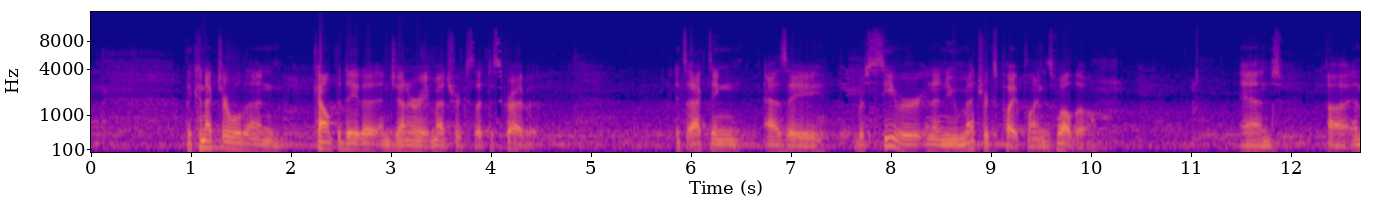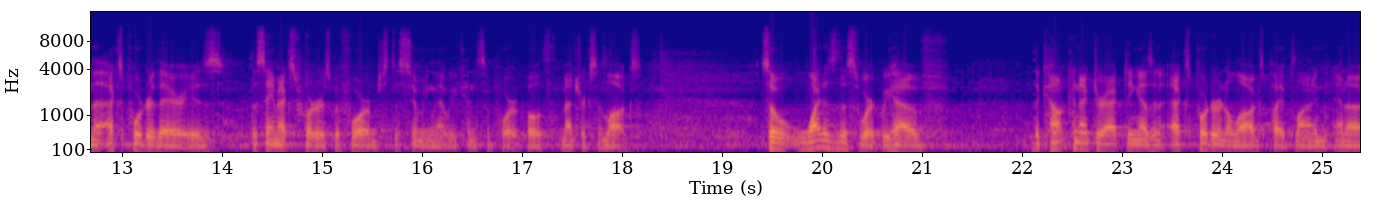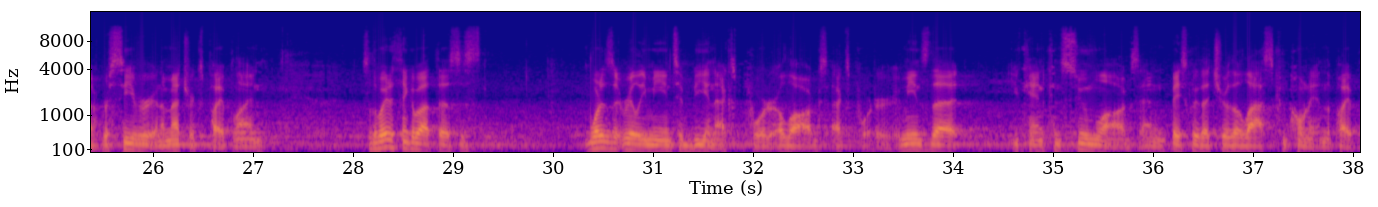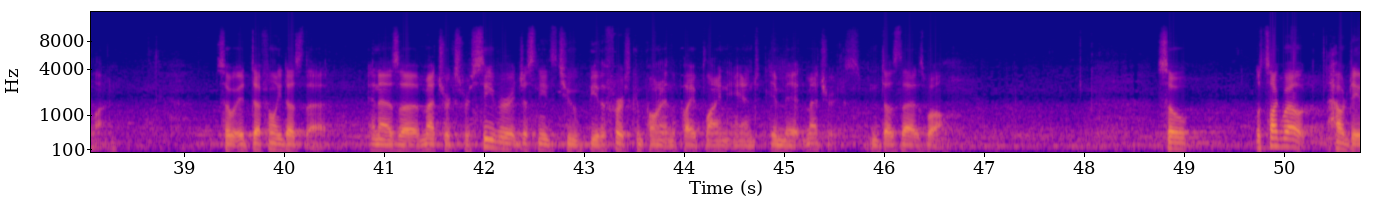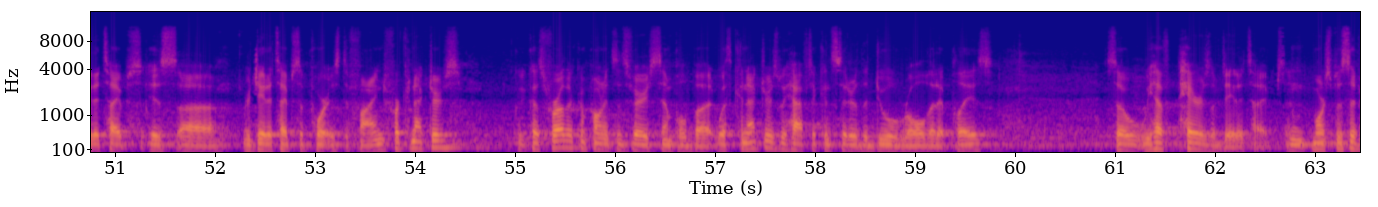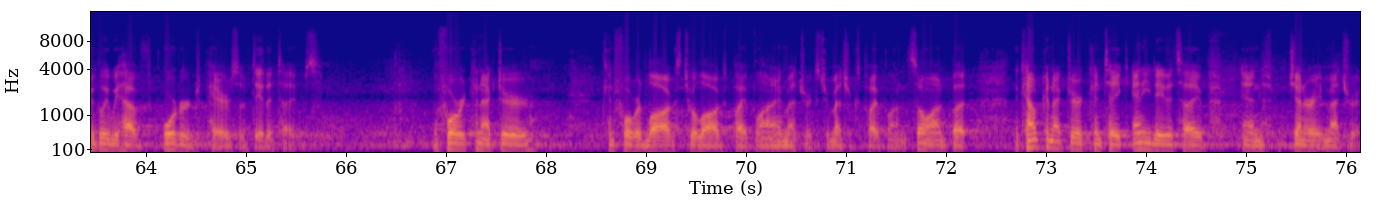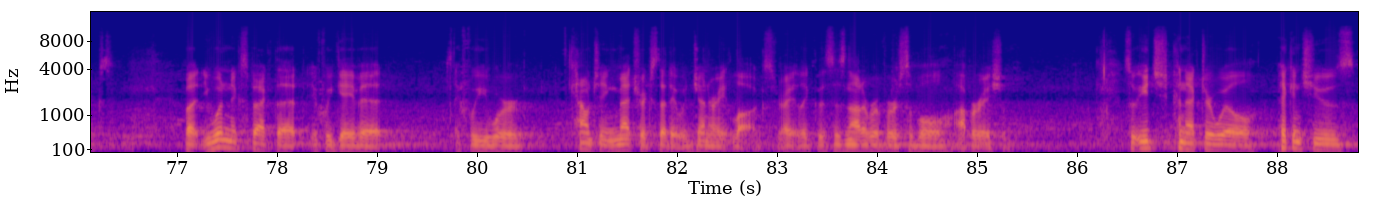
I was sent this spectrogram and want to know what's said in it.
The connector will then count the data and generate metrics that describe it. It's acting as a receiver in a new metrics pipeline as well, though. And, uh, and the exporter there is the same exporter as before. I'm just assuming that we can support both metrics and logs. So why does this work? We have the count connector acting as an exporter in a logs pipeline and a receiver in a metrics pipeline. So the way to think about this is what does it really mean to be an exporter, a logs exporter? It means that you can consume logs and basically that you're the last component in the pipeline. So it definitely does that. And as a metrics receiver, it just needs to be the first component in the pipeline and emit metrics, and does that as well. So let's talk about how data types is, uh, or data type support is defined for connectors. Because for other components, it's very simple, but with connectors, we have to consider the dual role that it plays. So we have pairs of data types, and more specifically, we have ordered pairs of data types. The forward connector can forward logs to a logs pipeline, metrics to a metrics pipeline, and so on, but the count connector can take any data type and generate metrics. But you wouldn't expect that if we gave it, if we were counting metrics that it would generate logs, right? Like this is not a reversible operation. So each connector will pick and choose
